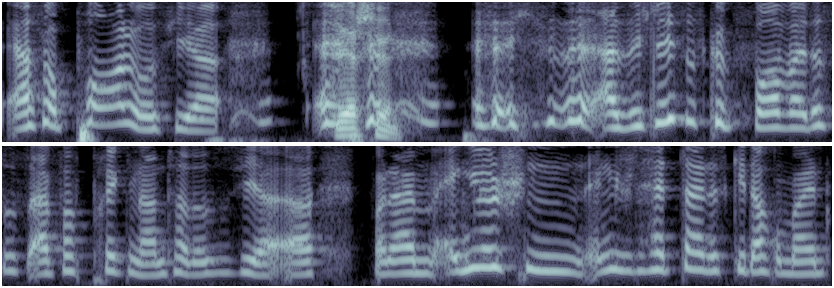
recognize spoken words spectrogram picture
Erstmal Pornos hier. Sehr schön. Ich, also ich lese es kurz vor, weil das ist einfach prägnanter. Das ist hier äh, von einem englischen, englischen Headline. Es geht auch um einen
